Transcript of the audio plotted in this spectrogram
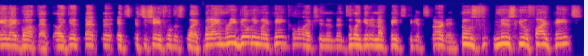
and i bought that like that, that it's it's a shameful display but i'm rebuilding my paint collection and until i get enough paints to get started those minuscule five paints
